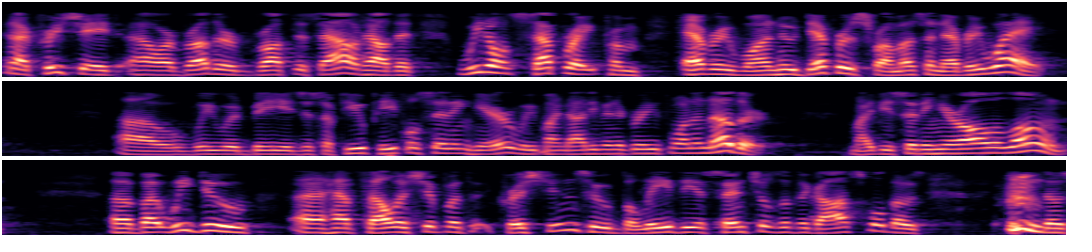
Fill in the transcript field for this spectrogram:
And I appreciate how our brother brought this out, how that we don't separate from everyone who differs from us in every way. Uh, we would be just a few people sitting here. We might not even agree with one another. Might be sitting here all alone. Uh, but we do uh, have fellowship with Christians who believe the essentials of the gospel, those those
